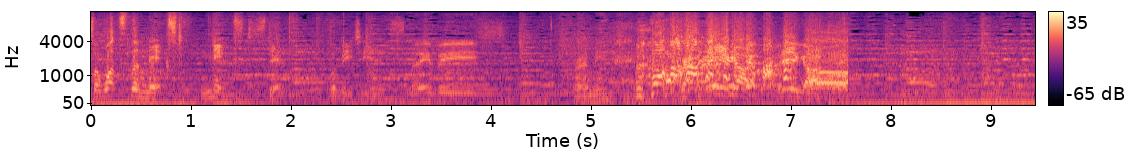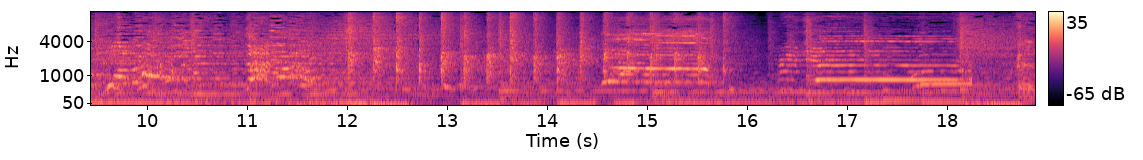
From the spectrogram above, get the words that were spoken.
So what's the next next step for BTS? Maybe Grammy. there you go. There you go. 네,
